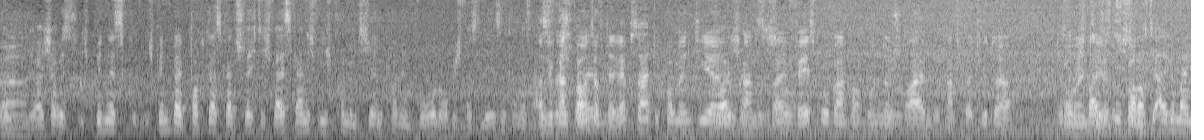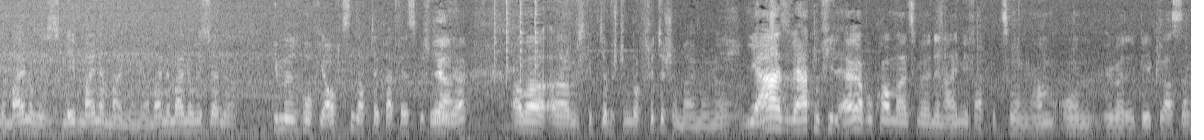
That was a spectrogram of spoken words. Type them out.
Ja, ich, jetzt, ich, bin jetzt, ich bin bei Podcast ganz schlecht. Ich weiß gar nicht, wie ich kommentieren kann und wo und ob ich was lesen kann. Was also du kannst bei uns auf der Webseite kommentieren, ja, du kannst bei Facebook einfach runterschreiben, du kannst bei Twitter also kommentieren. Ich weiß jetzt nicht, so, was die allgemeine Meinung ist, neben meiner Meinung. Ja, meine Meinung ist ja eine himmelhoch jauchzend, habt ihr gerade festgestellt. Ja. ja. Aber ähm, es gibt ja bestimmt auch kritische Meinungen. Ne? ja, also wir hatten viel Ärger bekommen, als wir den IMIF abgezogen haben und über die B-Klasse.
